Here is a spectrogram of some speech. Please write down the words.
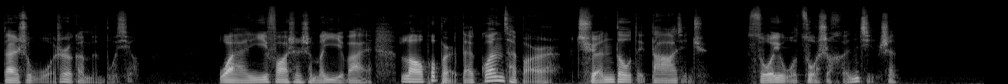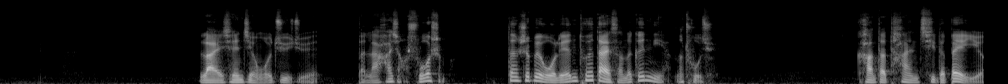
但是我这儿根本不行。万一发生什么意外，老婆本带棺材本全都得搭进去。所以我做事很谨慎。赖先见我拒绝，本来还想说什么，但是被我连推带搡的给撵了出去。看他叹气的背影，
